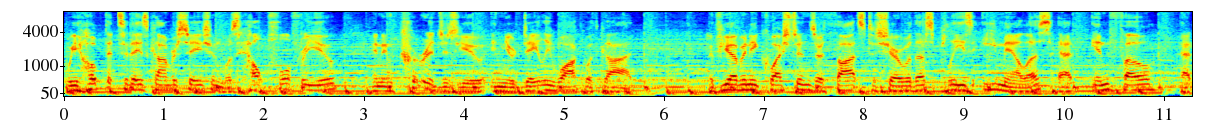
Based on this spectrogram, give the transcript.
We hope that today's conversation was helpful for you and encourages you in your daily walk with God. If you have any questions or thoughts to share with us, please email us at info at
